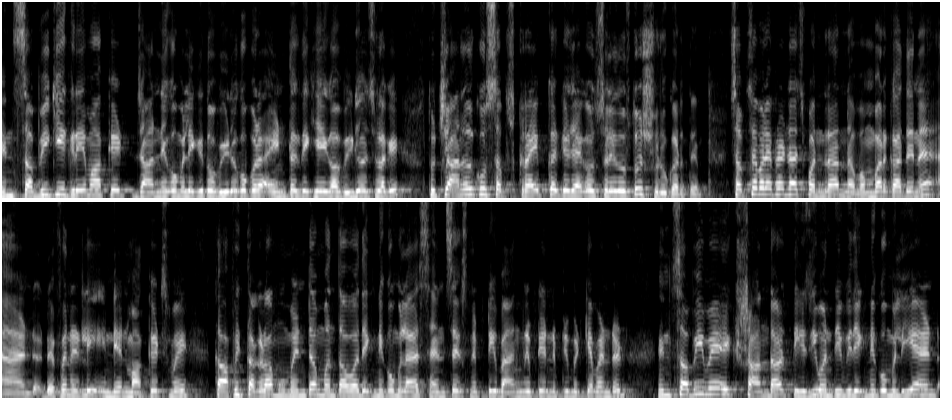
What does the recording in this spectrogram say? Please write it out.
इन सभी की ग्रे मार्केट जानने को मिलेगी तो वीडियो को पूरा एंड तक देखिएगा वीडियो अच्छा लगे तो चैनल को सब्सक्राइब करके जाएगा तो चलिए दोस्तों, शुरू करते हैं। सबसे पहले फ्रेंड आज पंद्रह नवंबर का दिन है एंड डेफिनेटली इंडियन मार्केट्स में काफ़ी तगड़ा मोमेंटम बनता हुआ देखने को मिला है। Sensex Nifty bank Nifty Nifty mid hundred इन सभी में एक शानदार तेज़ी बनती हुई देखने को मिली है एंड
